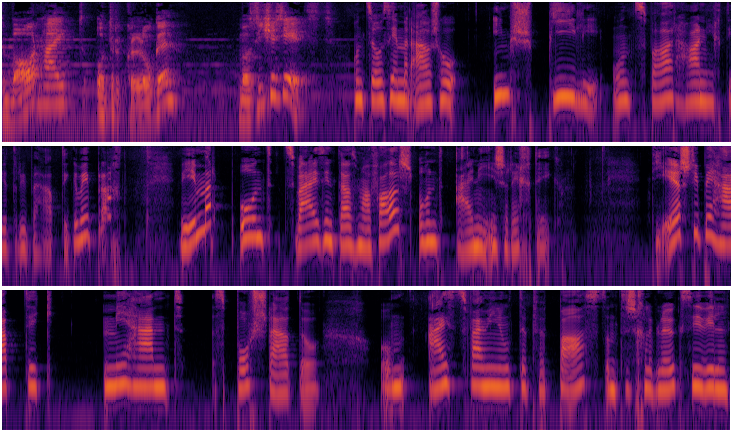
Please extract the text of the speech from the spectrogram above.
Die Wahrheit oder gelogen? Was ist es jetzt? Und so sind wir auch schon im Spieli. Und zwar habe ich dir drei Behauptungen mitgebracht. Wie immer. Und zwei sind das mal falsch und eine ist richtig. Die erste Behauptung, wir haben das Postauto um ein, zwei Minuten verpasst. Und das war ein bisschen blöd, weil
